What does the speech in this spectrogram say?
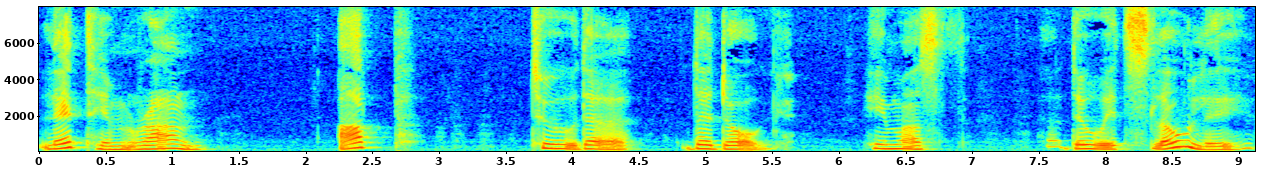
let him run up to the the dog. He must do it slowly,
